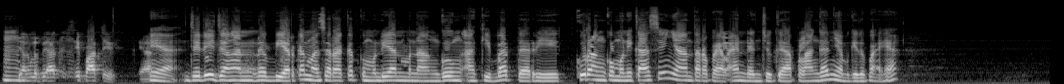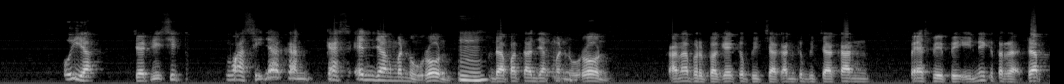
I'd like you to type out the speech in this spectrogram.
mm. yang lebih antisipatif. Ya. Iya, jadi jangan biarkan masyarakat kemudian menanggung akibat dari kurang komunikasinya antara PLN dan juga pelanggannya, begitu Pak ya? Oh iya, jadi situ situasinya kan cash in yang menurun, mm. pendapatan yang menurun karena berbagai kebijakan-kebijakan PSBB ini terhadap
